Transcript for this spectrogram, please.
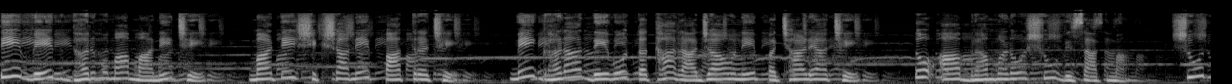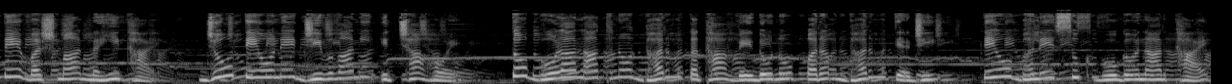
તે વેદ ધર્મમાં માને છે, માટે શિક્ષાને પાત્ર છે. મેં ઘણા દેવો તથા રાજાઓને પછાડ્યા છે. તો આ બ્રાહ્મણો શું વિસાતમાં શું તે વશમાં નહીં થાય? જો તેઓને જીવવાની ઈચ્છા હોય, તો ભોળાનાથનો ધર્મ તથા વેદોનો પરમ ધર્મ ત્યજી તેઓ ભલે સુખ ભોગવનાર થાય,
